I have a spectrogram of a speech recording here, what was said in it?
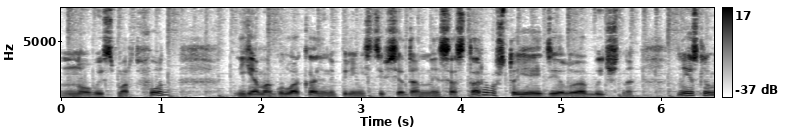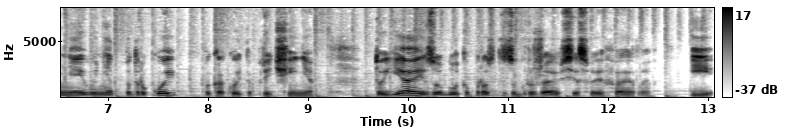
новый смартфон, я могу локально перенести все данные со старого, что я и делаю обычно. Но если у меня его нет под рукой по какой-то причине, то я из облака просто загружаю все свои файлы. И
